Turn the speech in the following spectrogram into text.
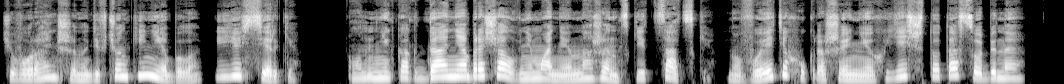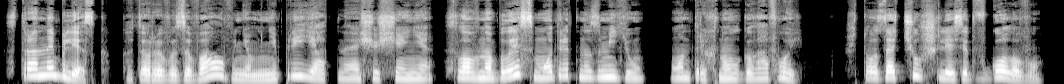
чего раньше на девчонке не было, ее серьги. Он никогда не обращал внимания на женские цацки, но в этих украшениях есть что-то особенное. Странный блеск, который вызывал в нем неприятное ощущение, словно Блейз смотрит на змею. Он тряхнул головой. «Что за чушь лезет в голову?»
